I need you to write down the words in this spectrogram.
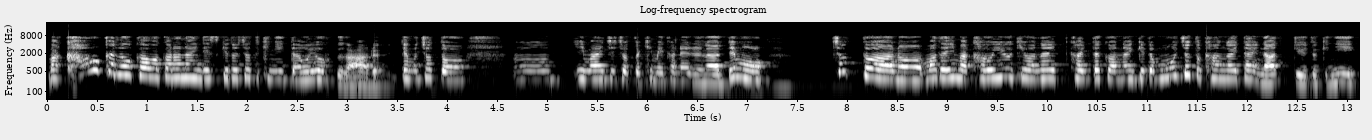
まあ、買うかどうかはわからないんですけど、ちょっと気に入ったお洋服がある。でもちょっと、うん、いまいちちょっと決めかねるな。でも、ちょっとあの、まだ今買う勇気はない、買いたくはないけど、もうちょっと考えたいなっていう時に、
